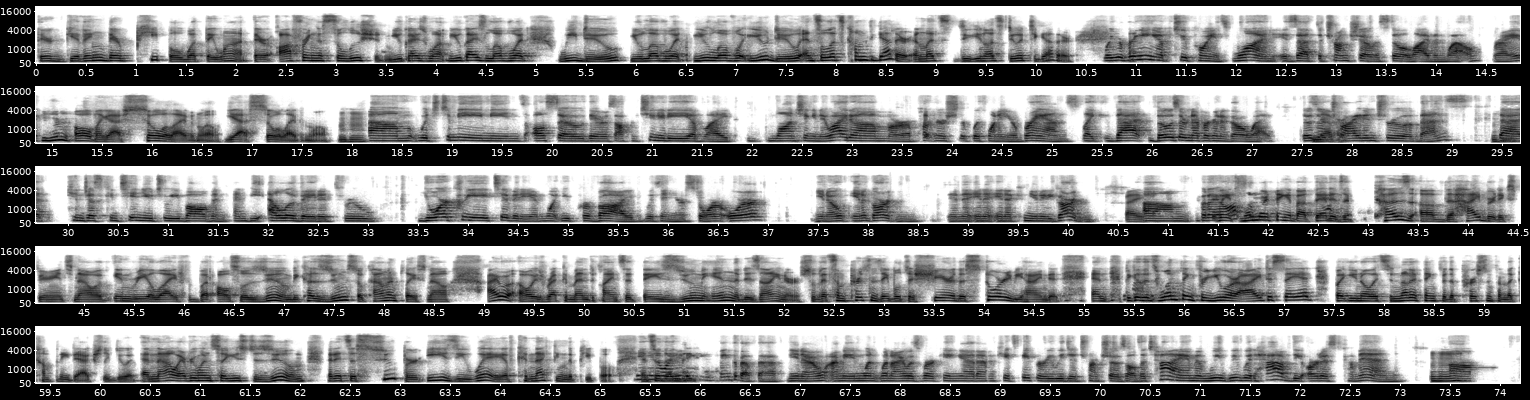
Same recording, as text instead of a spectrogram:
they're giving their people what they want. They're offering a solution. You guys want you guys love what we do. You love what you love what you do. And so let's come together and let's do you know let's do it together. Well you're bringing up two points. One is that the trunk show is still alive and well right? Mm-hmm. oh my gosh. So alive and well. Yes so alive and well. Mm-hmm. um, which to me means also there's opportunity of like launching a new item or a partnership with one of your brands. Like that those are never going to go away those Never. are tried and true events mm-hmm. that can just continue to evolve and, and be elevated through your creativity and what you provide within your store or, you know, in a garden in a, in a, in a community garden. Right. Um, but Wait, I also, one more thing about that yeah. is that because of the hybrid experience now of in real life, but also Zoom, because Zoom's so commonplace now, I always recommend to clients that they zoom in the designer so that some person is able to share the story behind it. And because it's one thing for you or I to say it, but you know, it's another thing for the person from the company to actually do it. And now everyone's so used to Zoom that it's a super easy way of connecting the people. And, and so know, then they think about that. You know, I mean, when, when I was working at um, Kate's Papery, we did trunk shows all the time, and we we would have the artist come in. Mm-hmm. Um,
